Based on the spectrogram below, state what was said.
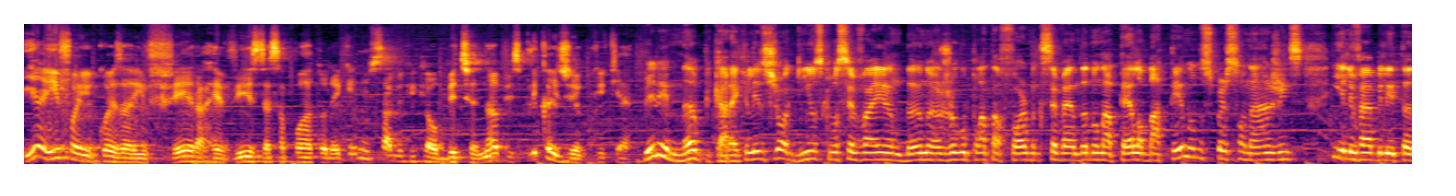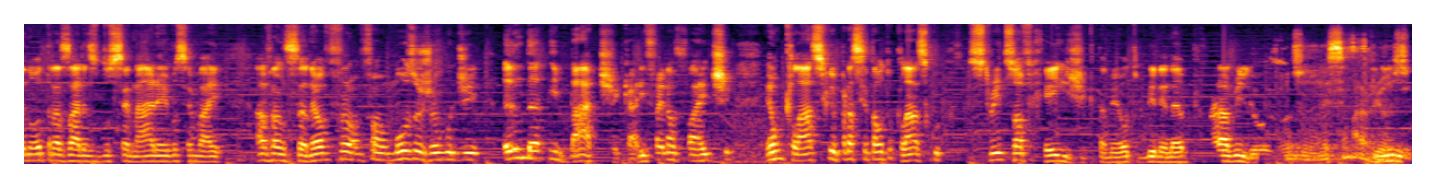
E aí foi coisa em feira, revista, essa porra toda aí. Quem não sabe o que é o beat'em up, explica aí, Diego, o que é. Beat'em up, cara, é aqueles joguinhos que você vai andando, é um jogo plataforma que você vai andando na tela, batendo nos personagens e ele vai habilitando outras áreas do cenário, aí você vai avançando. É o famoso jogo de anda e bate, cara. E Final Fight é um clássico, e para citar outro clássico, Streets of Rage, que também é outro beat'em up maravilhoso. esse é maravilhoso. Sim.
